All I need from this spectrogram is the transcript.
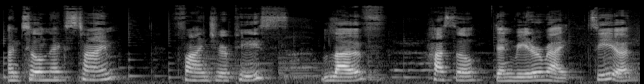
Until next time, Find your peace, love, hustle, then read or write. See ya.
